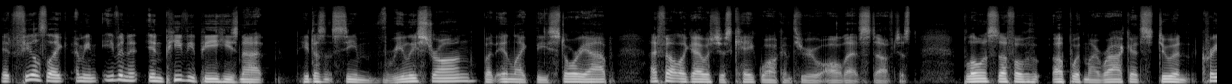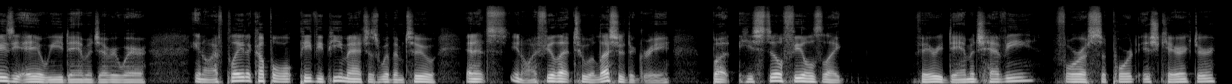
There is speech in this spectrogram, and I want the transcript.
it feels like I mean even in PvP he's not he doesn't seem really strong, but in like the story app, I felt like I was just cakewalking through all that stuff, just blowing stuff up with my rockets, doing crazy AoE damage everywhere. You know, I've played a couple PvP matches with him too, and it's, you know, I feel that to a lesser degree, but he still feels like very damage heavy for a support ish character.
